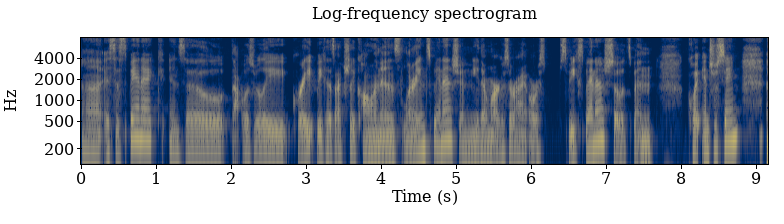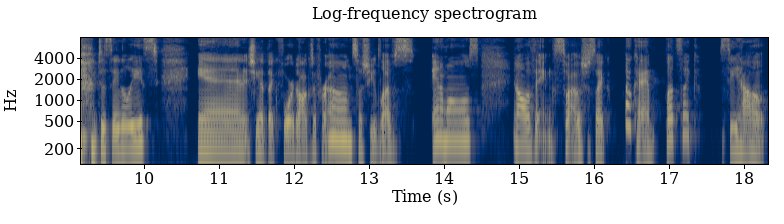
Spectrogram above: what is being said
uh, is Hispanic. And so that was really great because actually Colin is learning Spanish and neither Marcus or I or speak Spanish. So it's been quite interesting to say the least. And she had like four dogs of her own. So she loves animals and all the things. So I was just like, okay, let's like see how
